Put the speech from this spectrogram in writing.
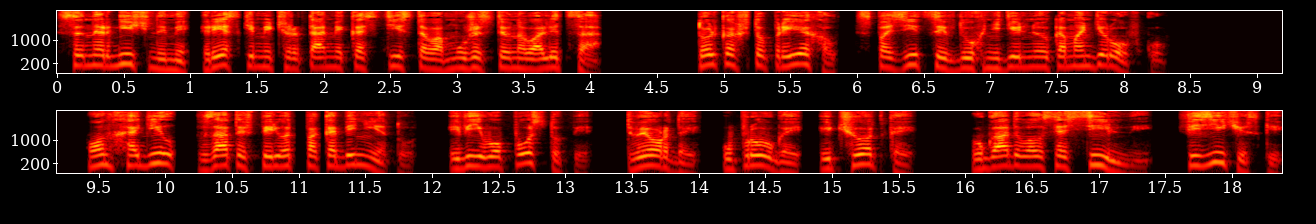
с энергичными, резкими чертами костистого мужественного лица. Только что приехал с позиции в двухнедельную командировку. Он ходил взад и вперед по кабинету, и в его поступи, твердой, упругой и четкой, угадывался сильный, физически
